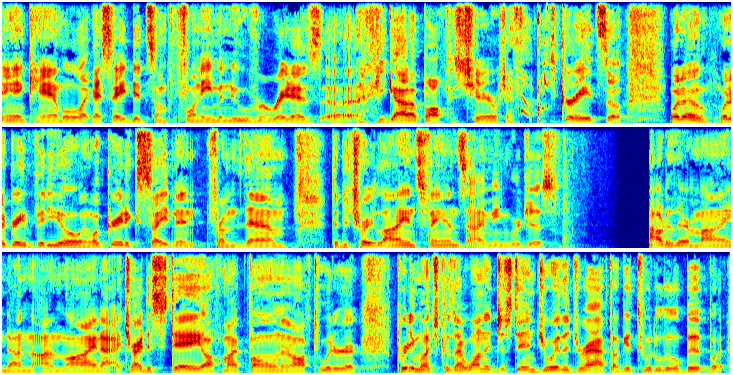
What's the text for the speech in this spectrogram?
Dan Campbell, like I say, did some funny maneuver right as uh, he got up off his chair, which I thought was great. So, what a what a great video and what great excitement from them. The Detroit Lions fans, I mean, we're just out of their mind on online. I, I, tried to stay off my phone and off Twitter pretty much because I wanted just to enjoy the draft. I'll get to it a little bit, but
